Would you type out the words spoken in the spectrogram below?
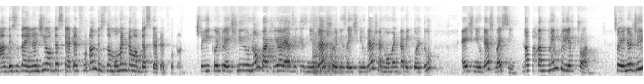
and this is the energy of the scattered photon. This is the momentum of the scattered photon. So equal to h nu you know, but here as it is nu dash, so it is h nu dash and momentum equal to h nu dash by c. Now coming to electron. So energy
